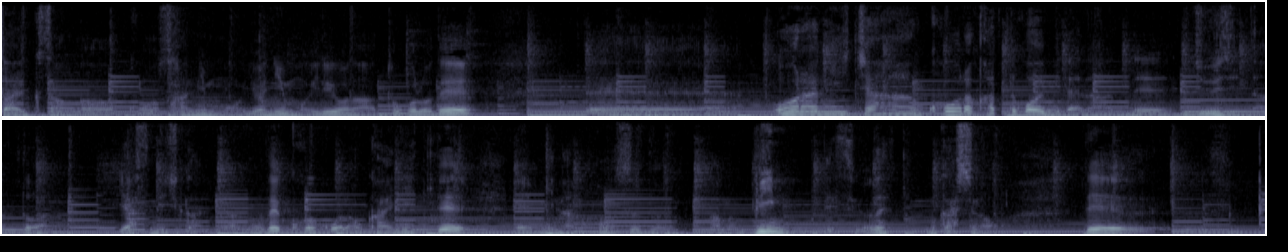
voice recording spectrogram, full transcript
大工さんがこう3人も4人もいるようなところで「えー、おら兄ちゃんコーラ買ってこい」みたいなんで10時になるとあの休み時間になるのでコカ・コーラを買いに行って、え、みんなの本数分あの瓶ですよね昔の。であ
